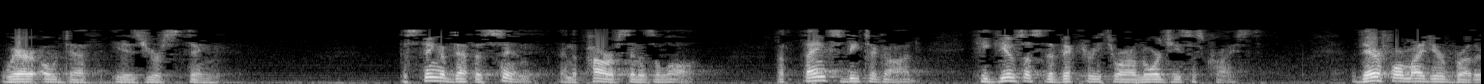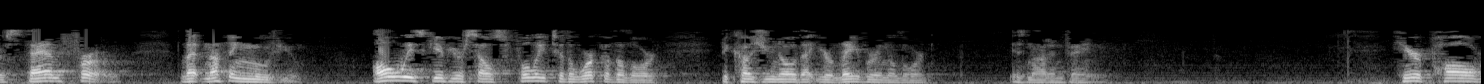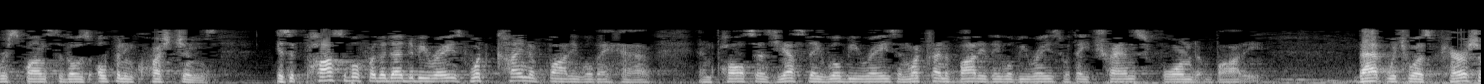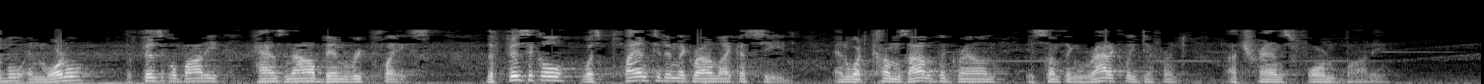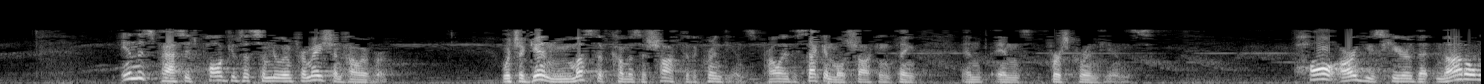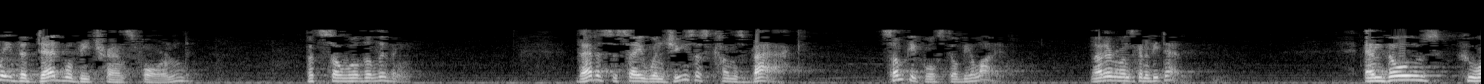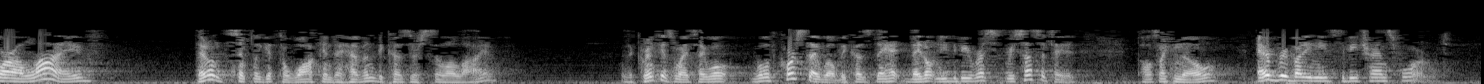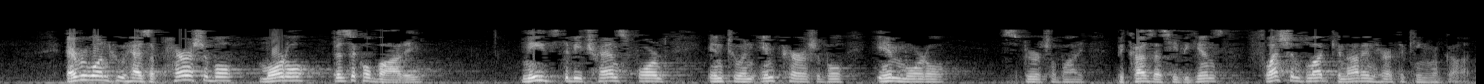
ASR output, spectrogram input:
Where, O death, is your sting? The sting of death is sin, and the power of sin is the law. But thanks be to God, He gives us the victory through our Lord Jesus Christ. Therefore, my dear brothers, stand firm. Let nothing move you. Always give yourselves fully to the work of the Lord, because you know that your labor in the Lord is not in vain. Here, Paul responds to those opening questions is it possible for the dead to be raised? What kind of body will they have? And Paul says, yes, they will be raised. And what kind of body? They will be raised with a transformed body. That which was perishable and mortal, the physical body, has now been replaced. The physical was planted in the ground like a seed, and what comes out of the ground is something radically different, a transformed body. In this passage, Paul gives us some new information, however. which again must have come as a shock to the Corinthians. Probably the second most shocking thing in, in 1 Corinthians. Paul argues here that not only the dead will be transformed, but so will the living. That is to say, when Jesus comes back, some people will still be alive. Not everyone's going to be dead. And those who are alive, they don't simply get to walk into heaven because they're still alive. The Corinthians might say, well, well, of course they will because they, they don't need to be resuscitated. Paul's like, no, everybody needs to be transformed. Everyone who has a perishable, mortal, physical body needs to be transformed into an imperishable, immortal, spiritual body. Because, as he begins, flesh and blood cannot inherit the kingdom of God.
